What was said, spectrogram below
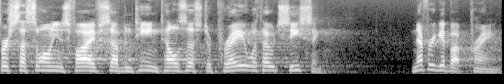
1 Thessalonians 5:17 tells us to pray without ceasing. Never give up praying.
